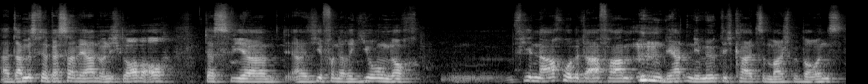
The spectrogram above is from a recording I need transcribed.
Äh, da müssen wir besser werden und ich glaube auch, dass wir äh, hier von der Regierung noch viel Nachholbedarf haben. Wir hatten die Möglichkeit zum Beispiel bei uns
